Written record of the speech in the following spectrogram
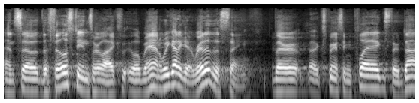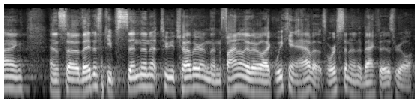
And so the Philistines are like, man, we got to get rid of this thing. They're experiencing plagues, they're dying, and so they just keep sending it to each other, and then finally they're like, we can't have it, so we're sending it back to Israel.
